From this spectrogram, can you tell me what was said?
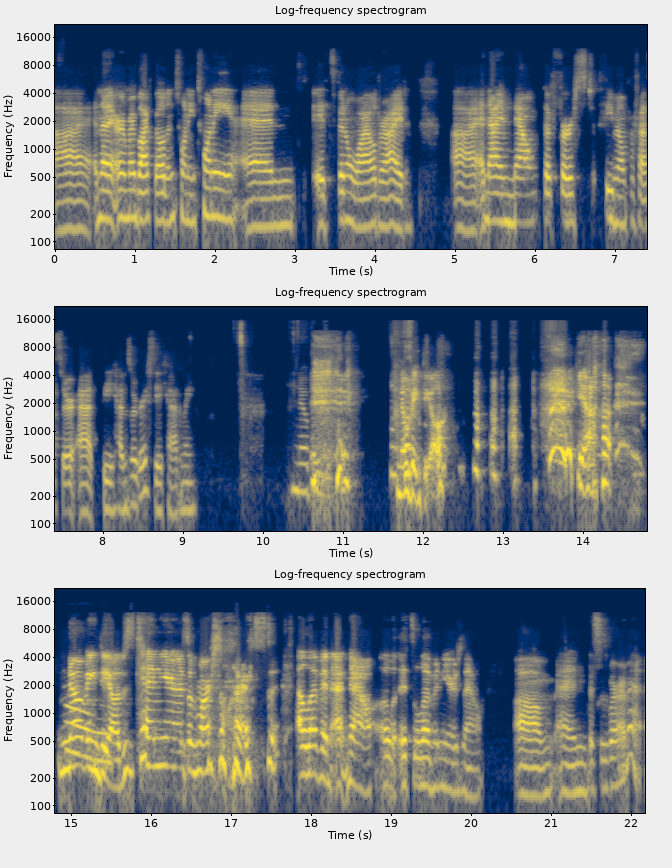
Uh, and then I earned my black belt in 2020, and it's been a wild ride. Uh, and I'm now the first female professor at the Henzo Gracie Academy. No big no big deal. yeah, no big oh. deal. Just 10 years of martial arts, 11 at now. It's 11 years now. Um, and this is where I'm at.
